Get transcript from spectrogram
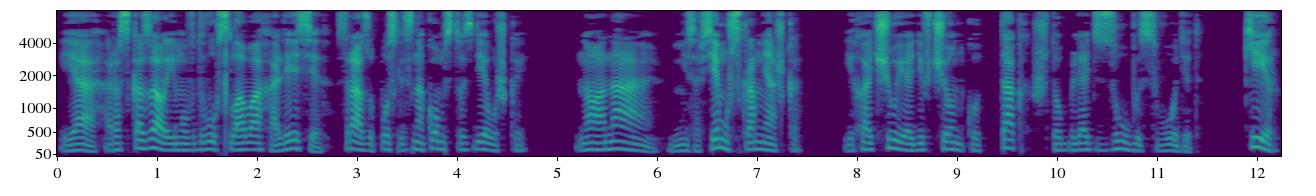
Я рассказал ему в двух словах о Лесе сразу после знакомства с девушкой. Но она не совсем уж скромняшка. И хочу я девчонку так, что, блядь, зубы сводит. Кир,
